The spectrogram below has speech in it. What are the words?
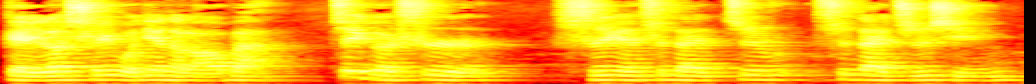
给了水果店的老板，这个是十元是在支是在执行。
